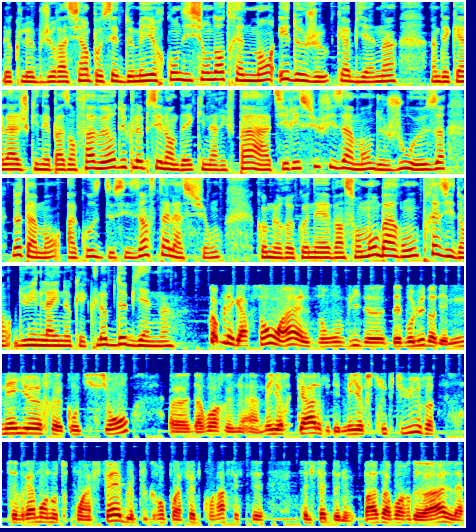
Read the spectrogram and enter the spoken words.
Le club jurassien possède de meilleures conditions d'entraînement et de jeu qu'à Bienne. Un décalage qui n'est pas en faveur du club zélandais qui n'arrive pas à attirer suffisamment de joueuses, notamment à cause de ses installations, comme le reconnaît Vincent Montbaron, président du Inline Hockey Club de Bienne. Comme les garçons, hein, elles ont envie d'évoluer dans des meilleures conditions euh, d'avoir un meilleur cadre, des meilleures structures. C'est vraiment notre point faible. Le plus grand point faible qu'on a, c'est le fait de ne pas avoir de halle.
